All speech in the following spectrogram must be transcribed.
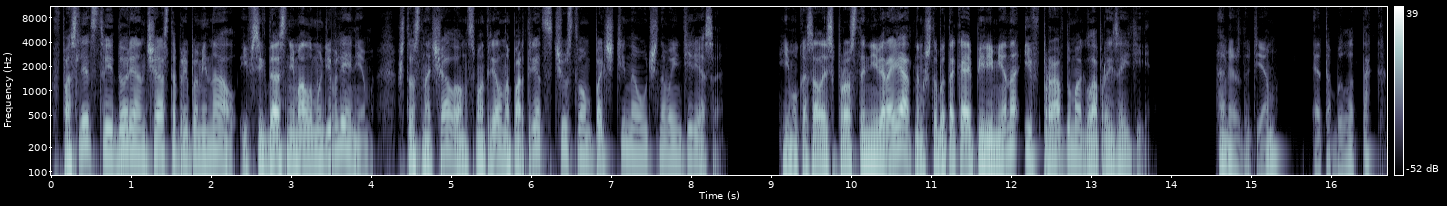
Впоследствии Дориан часто припоминал и всегда с немалым удивлением, что сначала он смотрел на портрет с чувством почти научного интереса. Ему казалось просто невероятным, чтобы такая перемена и вправду могла произойти. А между тем это было так.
